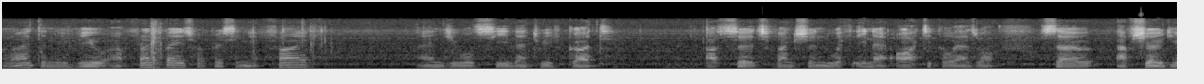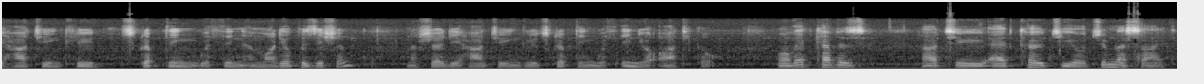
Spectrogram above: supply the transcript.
right and we view our front page by pressing F5 and you will see that we've got our search function within an article as well. So I've showed you how to include scripting within a module position and I've showed you how to include scripting within your article. Well that covers how to add code to your Joomla site.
